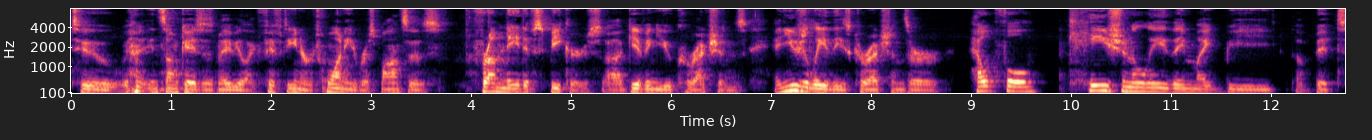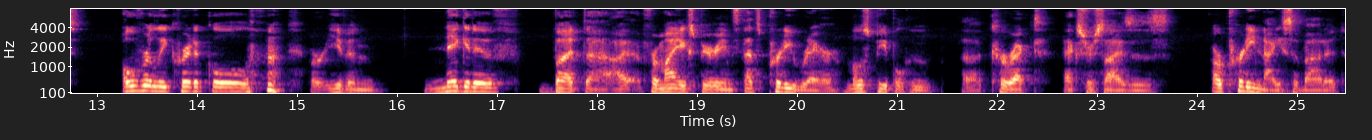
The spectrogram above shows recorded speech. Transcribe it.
to, in some cases, maybe like 15 or 20 responses from native speakers, uh, giving you corrections. And usually these corrections are helpful. Occasionally they might be a bit overly critical or even negative. But uh, I, from my experience, that's pretty rare. Most people who uh, correct exercises are pretty nice about it.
